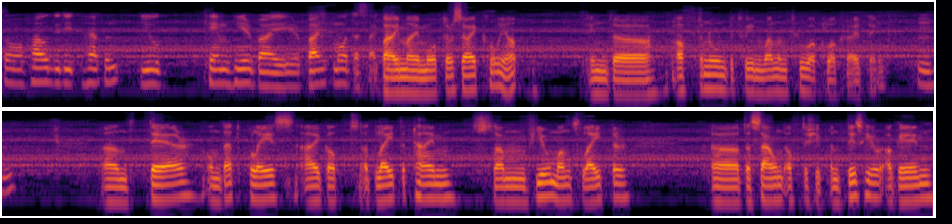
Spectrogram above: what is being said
So how did it happen? You came here by bike motorcycle. By my motorcycle, yeah. In the afternoon between 1 and 2 o'clock, I think. Mm-hmm. and there on that place I got at later time some few months later uh, the sound of the ship and this here again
